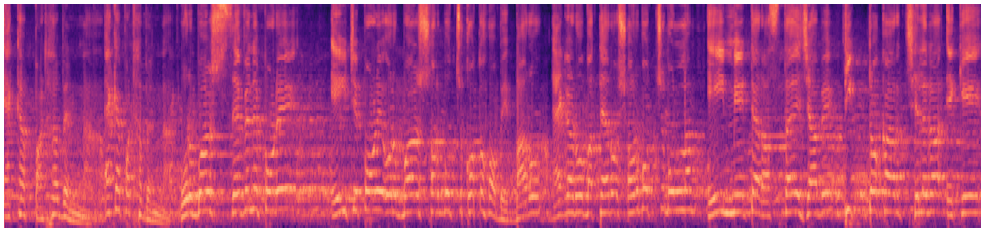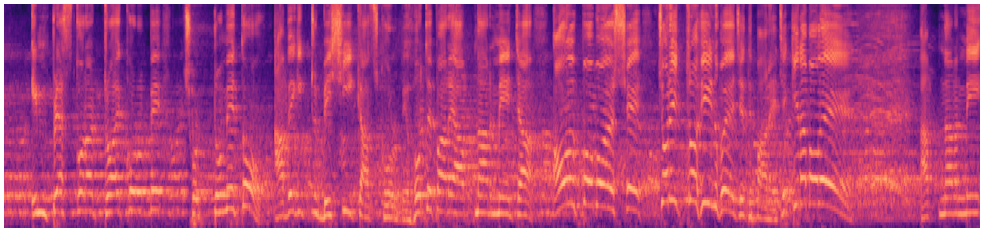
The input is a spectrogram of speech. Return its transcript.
একা পাঠাবেন না, একা পাঠাবেন না। ওর বয়স সেভেনে পড়ে এইটে পরে ওর বয়স সর্বোচ্চ কত হবে? বারো, এগারো বা তেরো? সর্বোচ্চ বললাম, এই মেয়েটা রাস্তায় যাবে, টিকটকার ছেলেরা একে ইমপ্রেস করার ট্রয় করবে। ছোট্ট মেয়ে তো, আবেগ একটু বেশি কাজ করবে। হতে পারে আপনার মেয়েটা অল্প বয়সে চরিত্রহীন হয়ে যেতে পারে, ঠিক কিনা বলে আপনার মেয়ে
